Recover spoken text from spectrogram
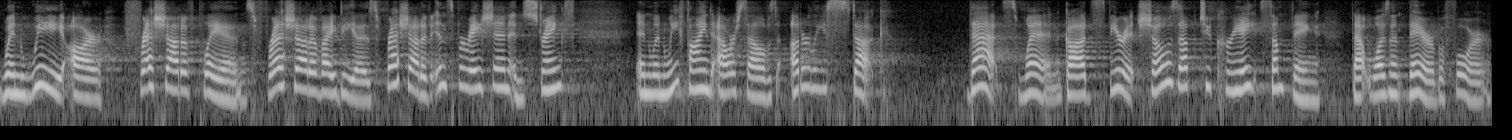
When we are fresh out of plans, fresh out of ideas, fresh out of inspiration and strength, and when we find ourselves utterly stuck, that's when God's Spirit shows up to create something that wasn't there before.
